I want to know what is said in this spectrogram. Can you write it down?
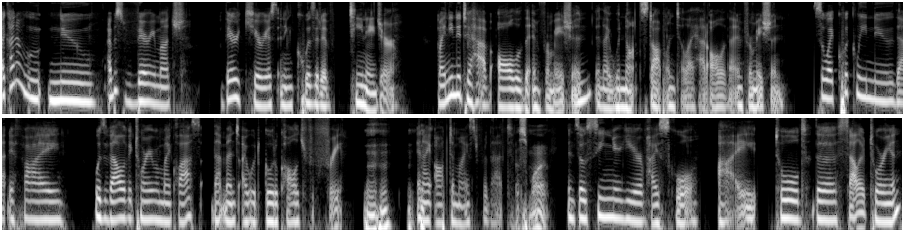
I kind of knew, I was very much very curious and inquisitive teenager. I needed to have all of the information, and I would not stop until I had all of that information. So I quickly knew that if I was valedictorian of my class, that meant I would go to college for free. Mm-hmm. And I optimized for that. That's smart. And so, senior year of high school, I told the salutatorian,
